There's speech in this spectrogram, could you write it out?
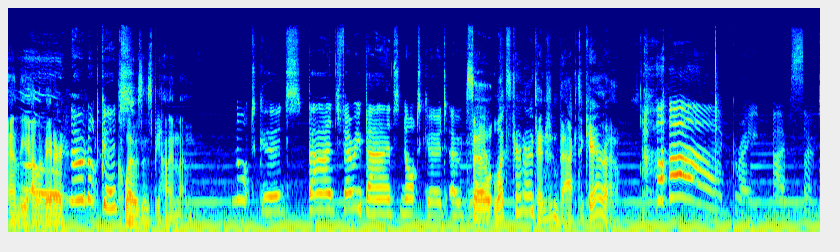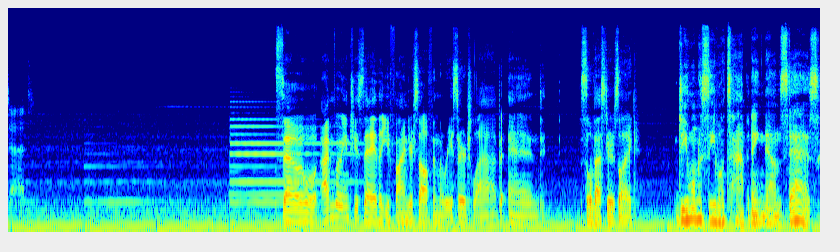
And the oh, elevator No, not good. closes behind them. Not good. Bad. Very bad. Not good. Oh dear. So let's turn our attention back to Caro. Great. I'm so dead. So I'm going to say that you find yourself in the research lab, and Sylvester's like, Do you want to see what's happening downstairs?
